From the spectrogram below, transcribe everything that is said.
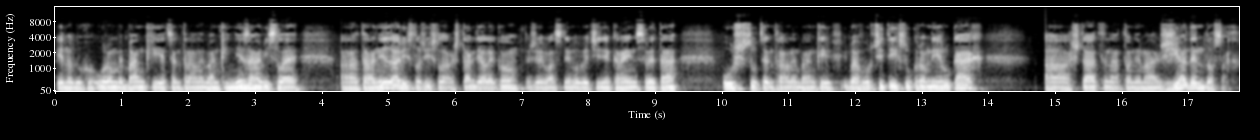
jednoducho urobme banky, centrálne banky nezávislé, a tá nezávislosť išla až tak ďaleko, že vlastne vo väčšine krajín sveta už sú centrálne banky iba v určitých súkromných rukách a štát na to nemá žiaden dosah.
